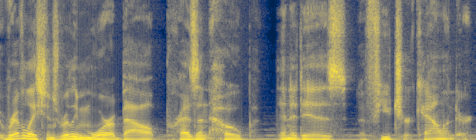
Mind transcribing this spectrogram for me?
Revelation is really more about present hope than it is a future calendar.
